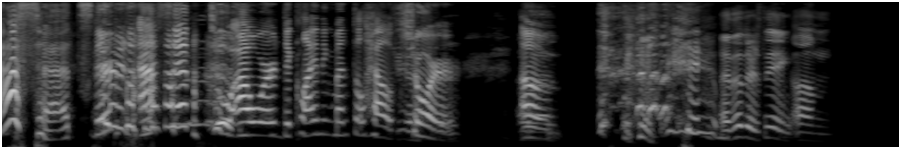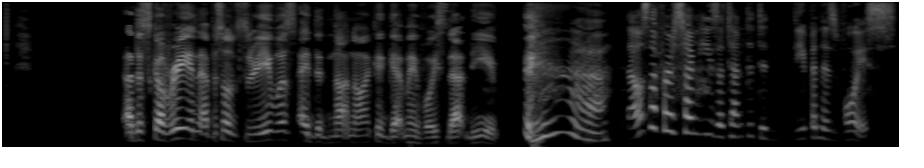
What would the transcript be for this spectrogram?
assets. They're an asset to our declining mental health, Yeah, sure. Um, Um, another thing, um, a discovery in episode three was I did not know I could get my voice that deep. yeah. That was the first time he's attempted to deepen his voice.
